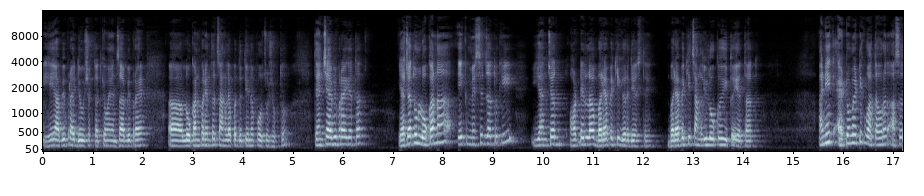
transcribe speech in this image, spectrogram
हे अभिप्राय देऊ शकतात किंवा यांचा अभिप्राय लोकांपर्यंत चांगल्या पद्धतीनं पोहोचू शकतो त्यांचे अभिप्राय घेतात. याच्यातून लोकांना एक मेसेज जातो की यांच्या हॉटेलला बऱ्यापैकी गर्दी असते. बऱ्यापैकी चांगली लोक इथं येतात. आणि एक ॲटोमॅटिक वातावरण असं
